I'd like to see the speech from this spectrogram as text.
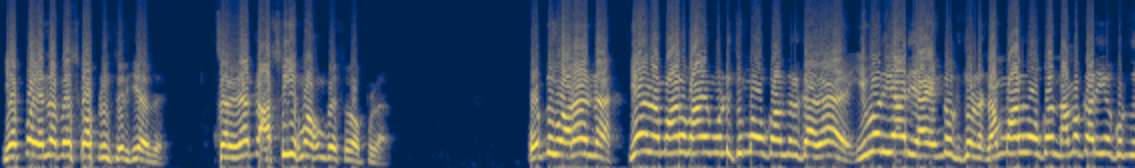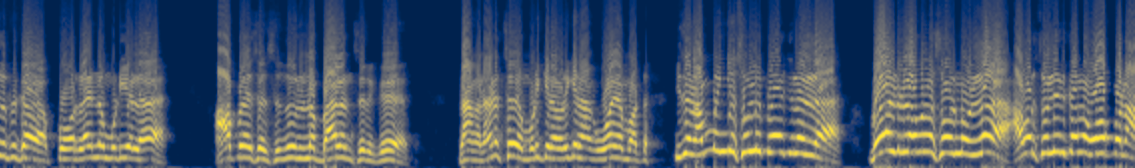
எப்ப என்ன பேசுவாப்புன்னு தெரியாது. சில நேரத்தில் அசிங்கமாகவும் பேசுவாப்புல. ஒத்துக்கு வர என்ன? ஏன் நம்ம ஆளு வாய மூடி சும்மா உட்கார்ந்துருக்காங்க? இவர் யார் யா? எங்களுக்கு சொல்ல நம்ம ஆளுங்க உட்காந்து நமக்கு அறிய கொடுத்துட்டு இருக்காங்க. போர்ல என்ன முடியல. ஆப்ரேஷன் இது இன்னும் பேலன்ஸ் இருக்கு. நாங்க நினைச்சதை முடிக்கிற வரைக்கும் நாங்க ஓய மாட்டோம். இது நம்ம இங்க சொல்லி பிரயோஜனம் இல்ல. வேர்ல்டு லெவல்ல சொல்லணும் இல்ல அவர் சொல்லியிருக்காரு ஓப்பனா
